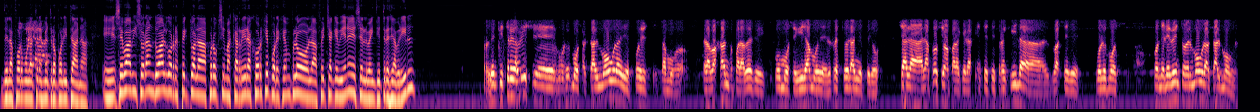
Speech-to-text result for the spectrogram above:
de la Fórmula 3 Metropolitana. Eh, ¿Se va avisorando algo respecto a las próximas carreras, Jorge? Por ejemplo, la fecha que viene es el 23 de abril. El 23 de abril eh, volvemos acá al Moura y después estamos trabajando para ver cómo seguiremos el resto del año, pero ya la, la próxima, para que la gente esté tranquila, va a ser, eh, volvemos con el evento del Moura acá al Moura.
